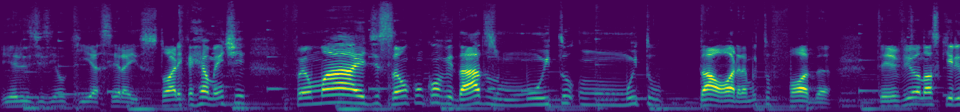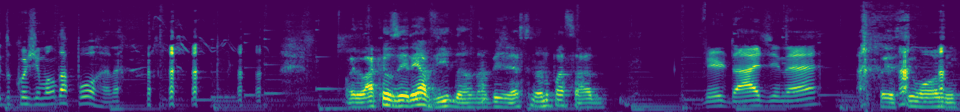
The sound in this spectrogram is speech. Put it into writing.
e eles diziam que ia ser a histórica. Realmente foi uma edição com convidados muito, muito da hora, né, muito foda. Teve o nosso querido Kojimão da porra, né? Foi lá que eu zerei a vida, na BGS no ano passado. Verdade, né? Foi esse homem.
